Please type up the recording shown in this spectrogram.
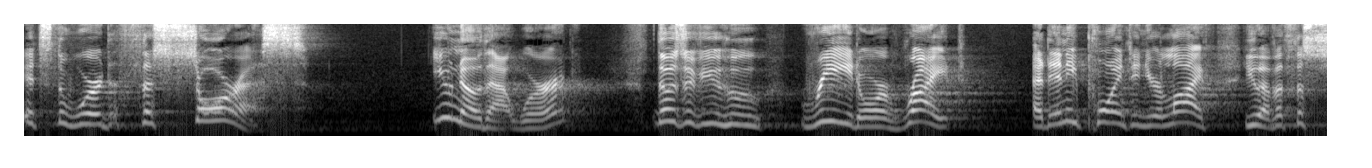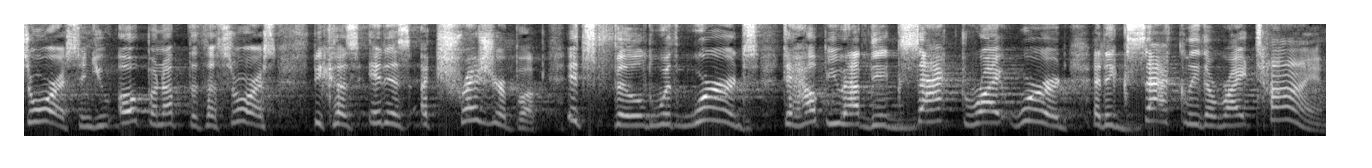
It's the word thesaurus. You know that word. Those of you who read or write at any point in your life, you have a thesaurus and you open up the thesaurus because it is a treasure book. It's filled with words to help you have the exact right word at exactly the right time.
